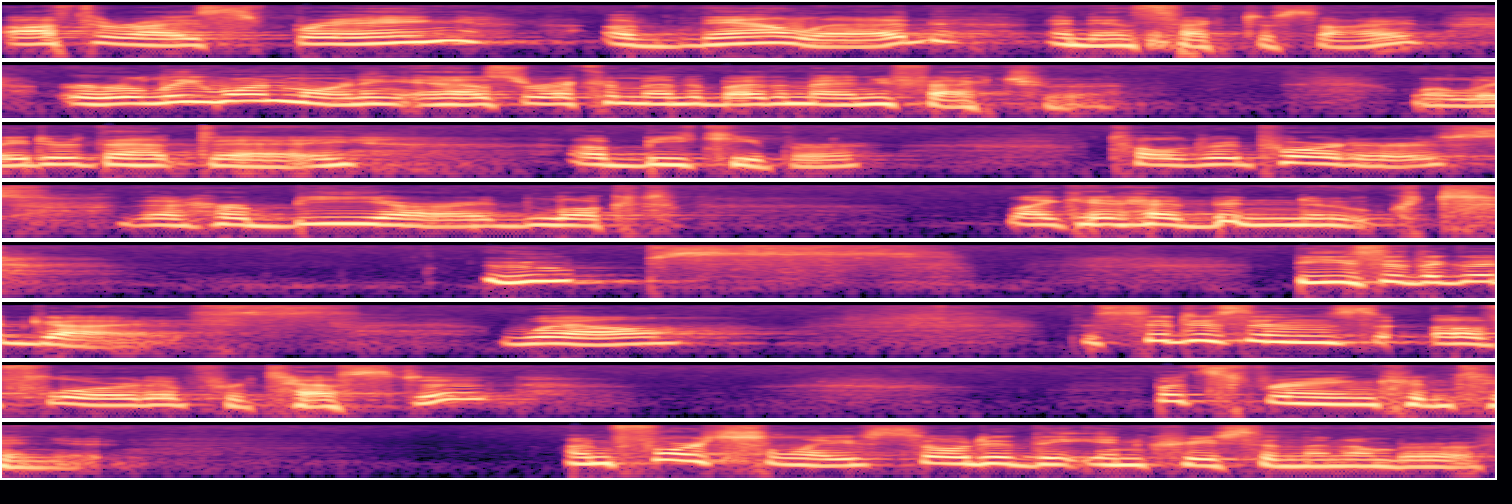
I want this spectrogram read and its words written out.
authorized spraying of Naled, an insecticide, early one morning as recommended by the manufacturer. Well, later that day, a beekeeper told reporters that her bee yard looked like it had been nuked. Oops. Bees are the good guys. Well, the citizens of Florida protested, but spraying continued. Unfortunately, so did the increase in the number of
